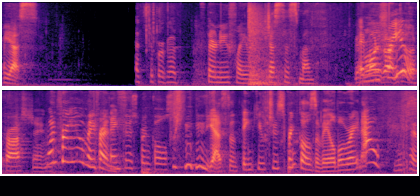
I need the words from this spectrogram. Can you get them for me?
Yes, That's super good. their new flavor just this month. We've and one for you. The frosting. One for you, my friend. Thank you, Sprinkles. yes, and thank you to Sprinkles available right now. okay.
